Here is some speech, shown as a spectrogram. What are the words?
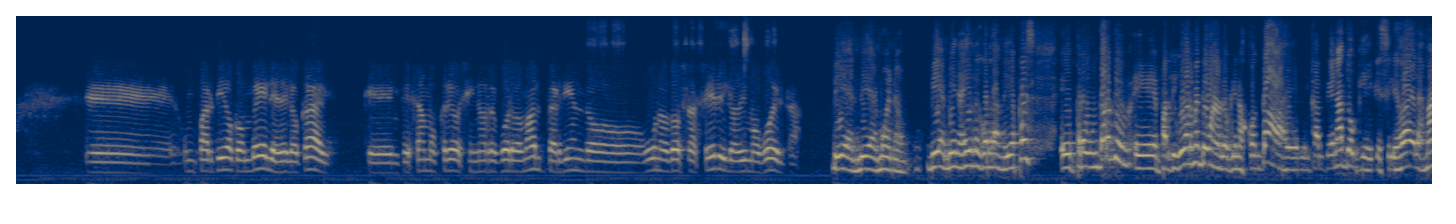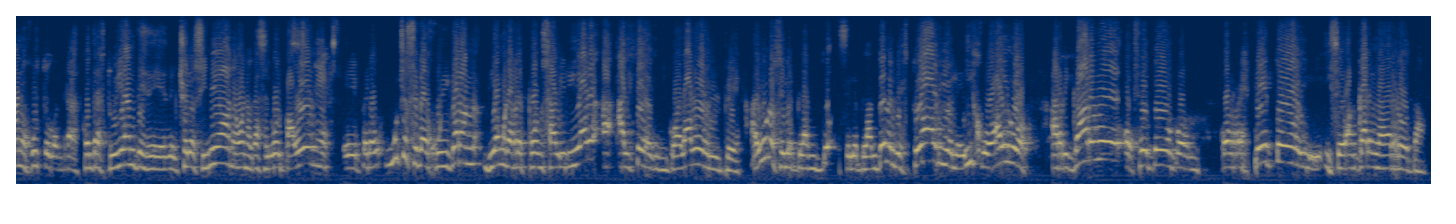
eh, un partido con Vélez de local, que empezamos, creo, si no recuerdo mal, perdiendo 1-2 a 0 y lo dimos vuelta. Bien, bien, bueno, bien, bien, ahí recordando. Y después, eh, preguntarte eh, particularmente, bueno, lo que nos contabas del, campeonato que, se les va de las manos justo contra, contra estudiantes del Cholo Simeone, bueno, que hace el gol Padone, eh, pero muchos se le adjudicaron, digamos, la responsabilidad al técnico, a la golpe. ¿Alguno se le, plantó, se le plantó en el vestuario, le dijo algo a Ricardo o fue todo con, con respeto y, y se bancaron la derrota?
